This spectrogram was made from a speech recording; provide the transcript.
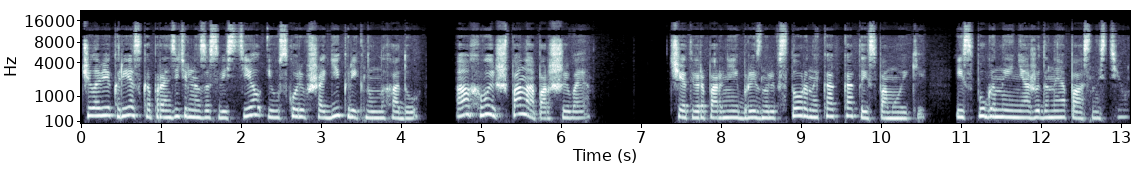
Человек резко пронзительно засвистел и, ускорив шаги, крикнул на ходу. «Ах вы, шпана паршивая!» Четверо парней брызнули в стороны, как коты с помойки, испуганные неожиданной опасностью.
